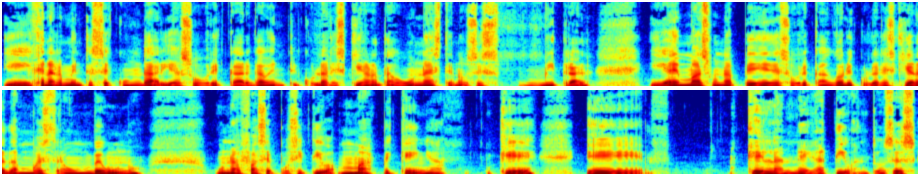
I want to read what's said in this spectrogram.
y generalmente secundaria sobrecarga ventricular izquierda o una estenosis mitral y además una P de sobrecarga auricular izquierda muestra un B1, una fase positiva más pequeña que, eh, que la negativa. Entonces,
